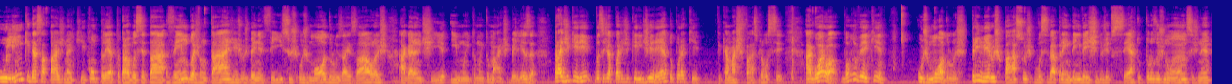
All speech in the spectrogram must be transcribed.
o link dessa página aqui completa para você estar tá vendo as vantagens, os benefícios, os módulos, as aulas, a garantia e muito, muito mais, beleza? Para adquirir, você já pode adquirir direto por aqui, fica mais fácil para você. Agora, ó, vamos ver aqui os módulos, primeiros passos, você vai aprender a investir do jeito certo, todos os nuances, né?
